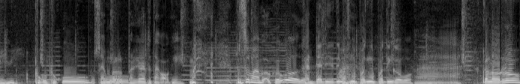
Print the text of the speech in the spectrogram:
ini Buku-buku sampel barang ada takoke. terus mbok gowo tuh Kada nih, pas ngebot-ngebotin nggawa. ah Keloro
